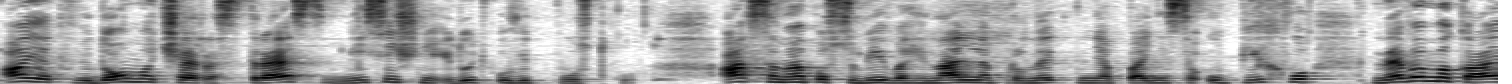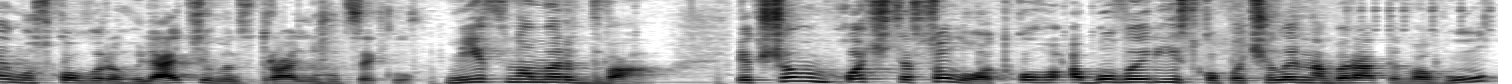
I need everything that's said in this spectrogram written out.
а як відомо, через стрес місячні йдуть у відпустку. А саме по собі вагінальне проникнення пеніса у піхву не вимикає мозкову регуляцію менструального циклу. Міф номер 2. Якщо вам хочеться солодкого або ви різко почали набирати вагу,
